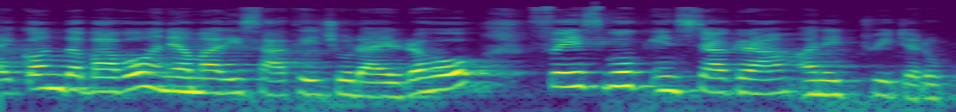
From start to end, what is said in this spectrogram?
આઇકોન દબાવો અને અમારી સાથે જોડાયેલ રહો. ફેસબુક ઇન્સ્ટાગ્રામ અને ટ્વિટર ઉપર.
